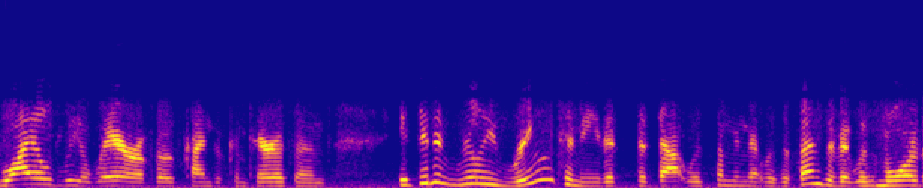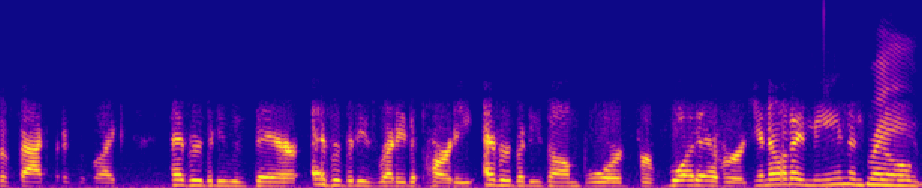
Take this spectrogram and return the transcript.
wildly aware of those kinds of comparisons, it didn't really ring to me that, that that was something that was offensive. It was more the fact that it was like everybody was there, everybody's ready to party, everybody's on board for whatever. You know what I mean? And so Right.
